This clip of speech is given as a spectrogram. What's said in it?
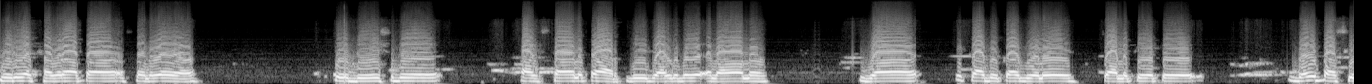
ਜਿਹੜੀਆਂ ਖਬਰਾਂ ਆਪਾਂ ਸੁਣ ਰਹੇ ਆ ਇਹ ਦੇਸ਼ ਦੇ ਪਾਕਿਸਤਾਨ, ਭਾਰਤ ਦੀ ਜੰਗ ਦੇ ਐਲਾਨ ਜਾਂ ਇੱਕਾ ਦੁੱਕਾ ਗੋਲੇ ਚੱਲ ਕੇ ਤੇ ਦੋ ਪਾਸੇ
